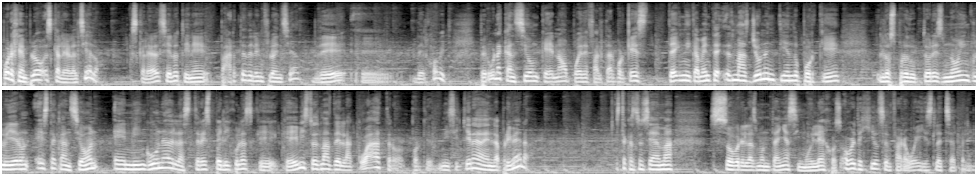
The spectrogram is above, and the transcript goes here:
Por ejemplo, Escalera al Cielo. Escalera al Cielo tiene parte de la influencia de, eh, del Hobbit. Pero una canción que no puede faltar, porque es técnicamente, es más, yo no entiendo por qué los productores no incluyeron esta canción en ninguna de las tres películas que, que he visto, es más, de la cuatro, porque ni siquiera en la primera. Esta canción se llama sobre las montañas y muy lejos. Over the Hills and Far Away is Led Zeppelin.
